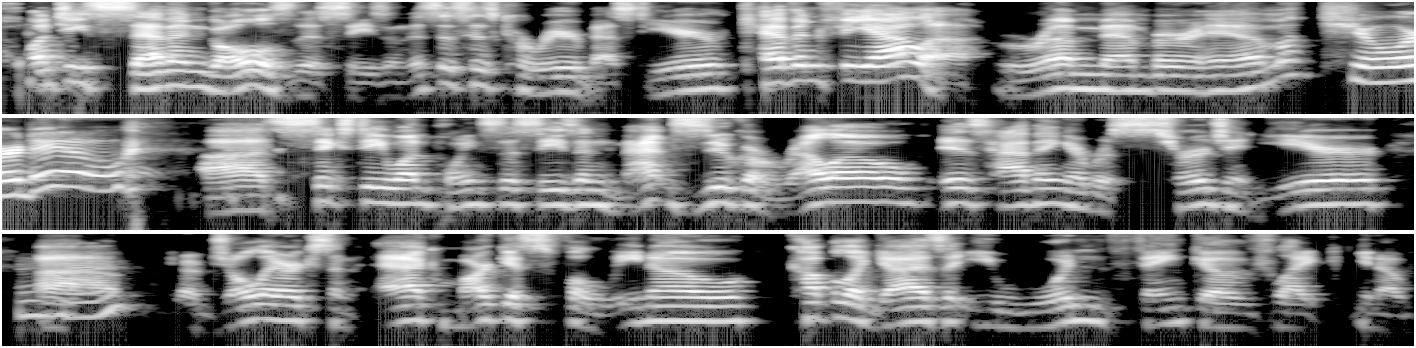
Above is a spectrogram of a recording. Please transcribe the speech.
27 goals this season. This is his career best year. Kevin Fiala, remember him? Sure do. Uh, 61 points this season. Matt Zuccarello is having a resurgent year. Uh, mm-hmm. Uh, you know, Joel Eriksson Ek, Marcus Foligno, couple of guys that you wouldn't think of like, you know,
